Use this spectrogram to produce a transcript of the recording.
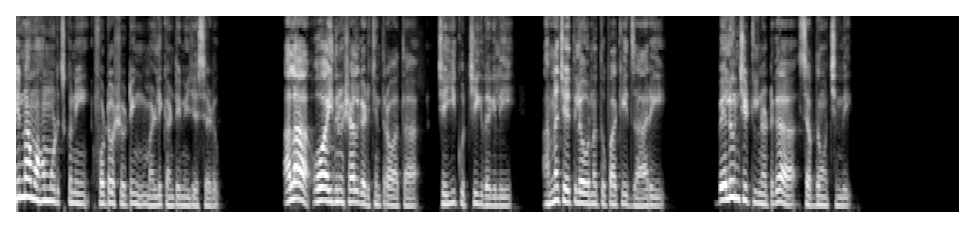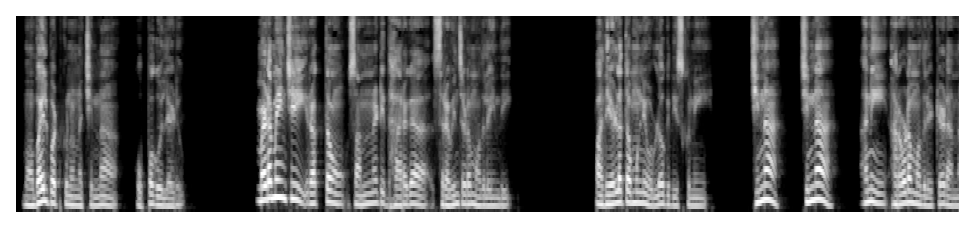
చిన్న మొహం ముడుచుకుని ఫోటో షూటింగ్ మళ్ళీ కంటిన్యూ చేశాడు. అలా ఓ ఐదు నిమిషాలు గడిచిన తర్వాత చెయ్యి కుర్చీకి తగిలి అన్న చేతిలో ఉన్న తుపాకీ జారి బెలూన్ చిట్లినట్టుగా శబ్దం వచ్చింది. మొబైల్ పట్టుకునున్న చిన్న కుప్పగూలాడు. మెడమించి రక్తం సన్నటి ధారగా స్రవించడం మొదలైంది. పదేళ్ళ తమ్ముణ్ణి ఒళ్ళోకి తీసుకుని చిన్న చిన్న అని అరవడం మొదలెట్టాడు అన్న.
